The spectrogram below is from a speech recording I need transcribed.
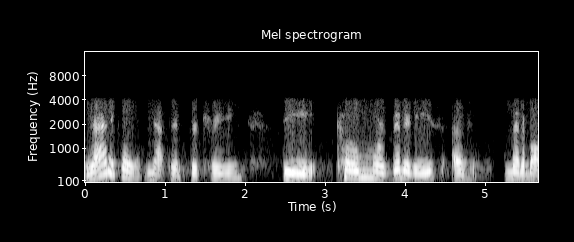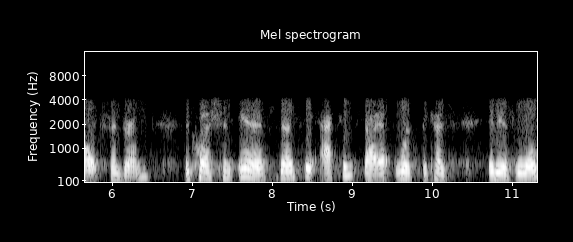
radical method for treating the comorbidities of metabolic syndrome the question is, does the Atkins diet work because it is low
